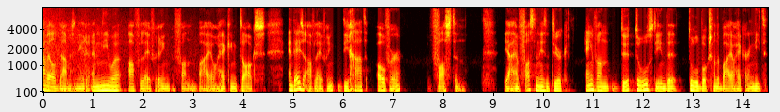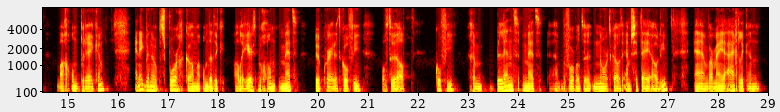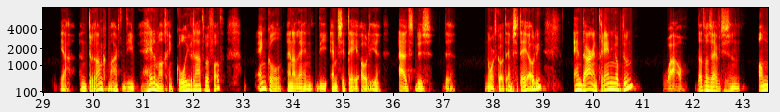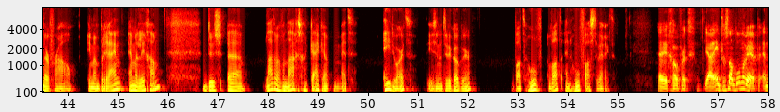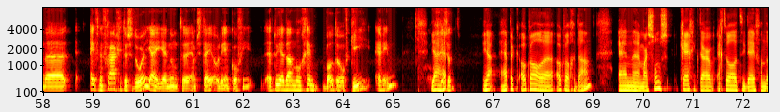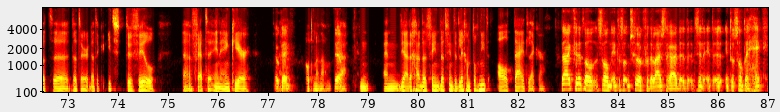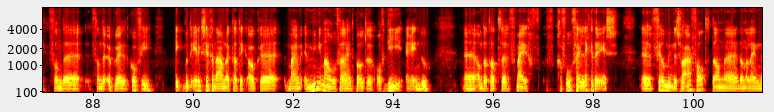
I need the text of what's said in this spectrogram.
Jawel, dames en heren, een nieuwe aflevering van Biohacking Talks. En deze aflevering die gaat over vasten. Ja, en vasten is natuurlijk een van de tools die in de toolbox van de biohacker niet mag ontbreken. En ik ben er op het spoor gekomen omdat ik allereerst begon met upgraded koffie, oftewel koffie geblend met uh, bijvoorbeeld de Noordcote MCT-olie. En waarmee je eigenlijk een ja, een drank maakt die helemaal geen koolhydraten bevat. Enkel en alleen die MCT-olie uit dus de Noordcote MCT-olie. En daar een training op doen. Wauw, dat was eventjes een ander verhaal in mijn brein en mijn lichaam. Dus uh, laten we vandaag eens gaan kijken met Eduard. Die is er natuurlijk ook weer. Wat, hoe, wat en hoe vast werkt. Hey Govert. Ja, interessant onderwerp. En uh, Even een vraagje tussendoor. Jij, jij noemt uh, eh, MCT-olie en koffie. Uh, doe jij dan nog geen boter of ghee erin? ja, heb, ja, heb ik ook wel, uh, ook wel gedaan. En, maar soms kreeg ik daar echt wel het idee van dat, dat, er, dat ik iets te veel vetten in één keer okay. tot me nam. Ja. ja. En, en ja, dat, gaat, dat, vind, dat vindt het lichaam toch niet altijd lekker. Nou, ik vind het wel, het is wel interessant, misschien ook voor de luisteraar. Het is een interessante hack van de, van de upgraded koffie. Ik moet eerlijk zeggen namelijk dat ik ook uh, maar een minimaal hoeveelheid boter of ghee erin doe. Uh, omdat dat uh, voor mij gevoel veel lekkerder is. veel minder zwaar valt dan, dan alleen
